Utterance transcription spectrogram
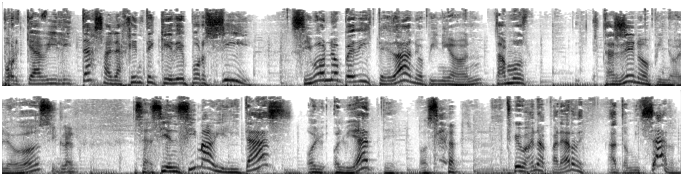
porque habilitas a la gente que de por sí si vos no pediste, dan opinión, estamos, está lleno de opinólogos. Sí, claro. O sea, si encima habilitas, ol- olvídate. O sea, te van a parar de atomizar.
